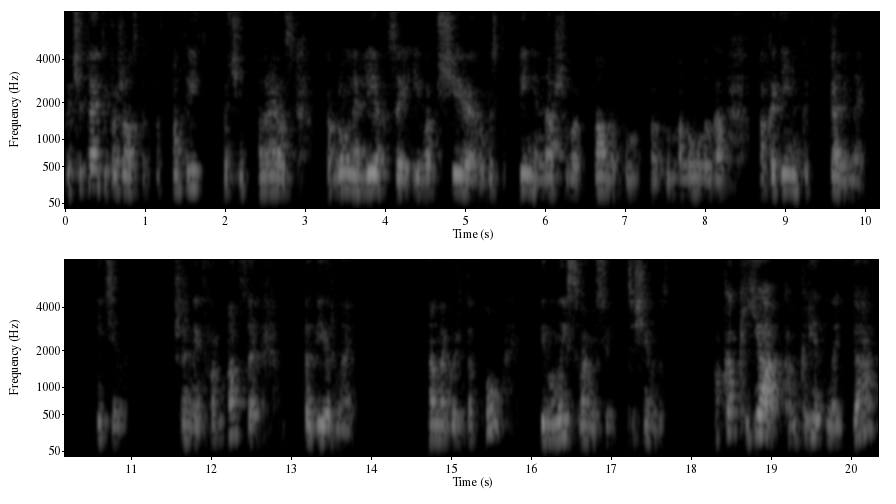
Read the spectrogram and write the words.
почитайте, пожалуйста, посмотрите, очень понравилась огромная лекция и вообще выступление нашего главного пульмонолога, академика Чучалина. Совершенно информация достоверная. Она говорит о том, и мы с вами сегодня посещаем это а как я, конкретно я,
